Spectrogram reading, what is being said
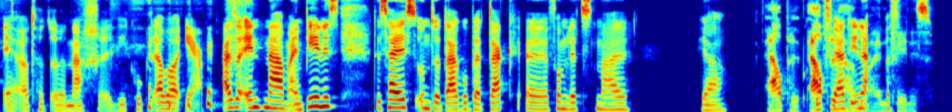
erörtert oder nachgeguckt. aber ja, also Enten haben einen Penis. Das heißt, unser Dagobert Duck äh, vom letzten Mal, ja. Erpel, Erpel haben einen Penis.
